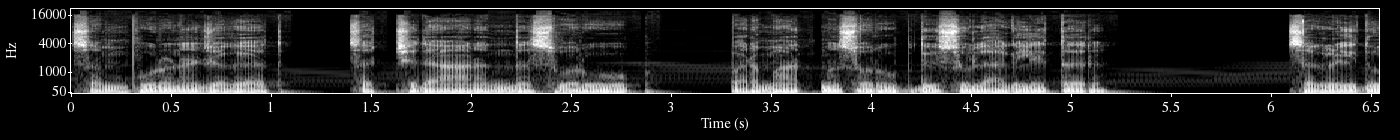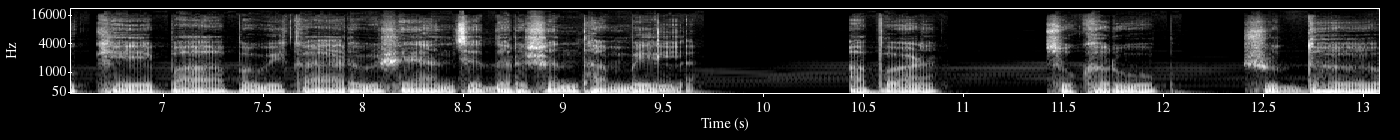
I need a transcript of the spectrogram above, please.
संपूर्ण जगत सच्चिदानंद स्वरूप परमात्म स्वरूप दिसू लागले तर सगळी दुःखे पाप विकार विषयांचे दर्शन थांबेल. आपण सुखरूप शुद्ध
